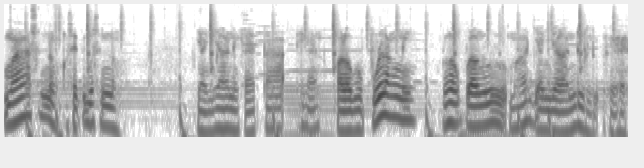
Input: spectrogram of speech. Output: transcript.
Malah seneng pas itu gue seneng. Jalan-jalan naik kereta ya kan? Kalau gue pulang nih gue gak pulang dulu malah jalan-jalan dulu.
